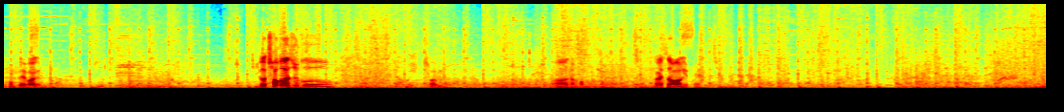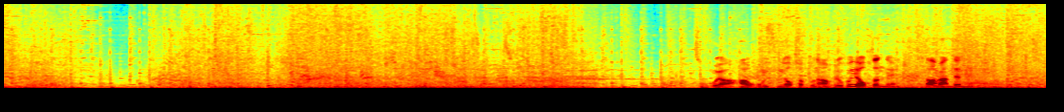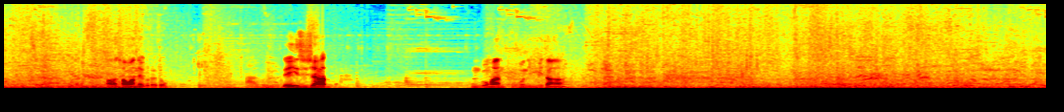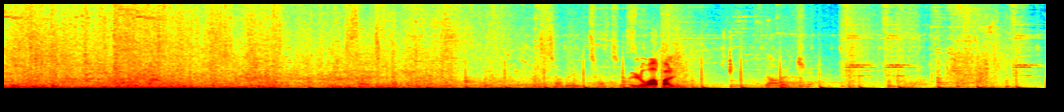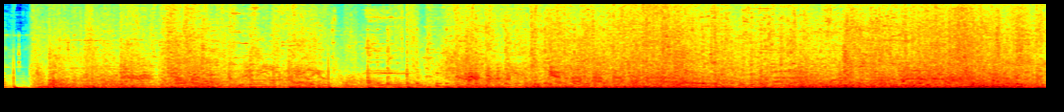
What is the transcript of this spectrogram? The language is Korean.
이건 빼봐야겠다. 이거 쳐가지고. 아 잠깐만. 깔쌈하게 빼 뭐야? 아 오공이 궁이 없었구나. 그리고 후회 없었네. 싸우면 안 됐네. 아 잡았네 그래도. 네이스샷. 궁금한 부분입니다. 일로 와 빨리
